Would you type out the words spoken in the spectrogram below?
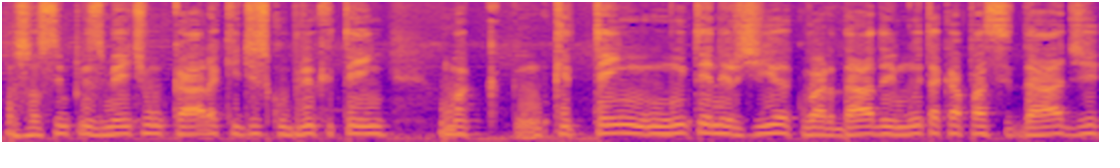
Eu sou simplesmente um cara que descobriu que tem, uma, que tem muita energia guardada e muita capacidade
